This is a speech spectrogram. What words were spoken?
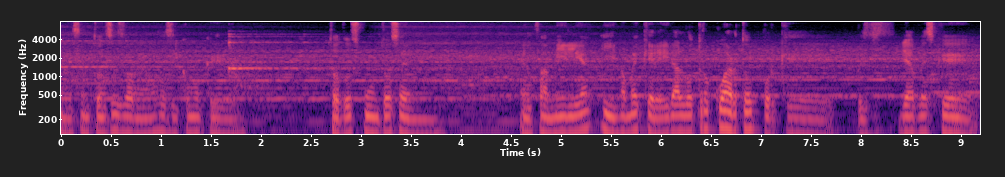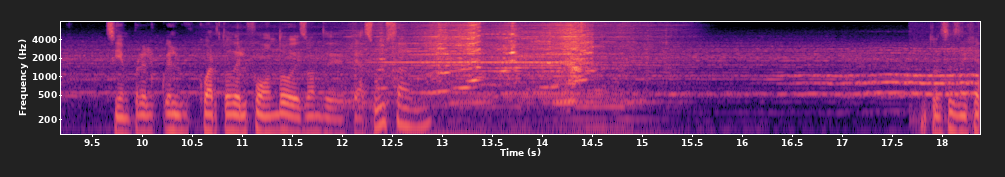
En ese entonces dormíamos así como que todos juntos en, en familia y no me quería ir al otro cuarto porque pues ya ves que siempre el, cuarto del fondo es donde te asustan. Entonces dije,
